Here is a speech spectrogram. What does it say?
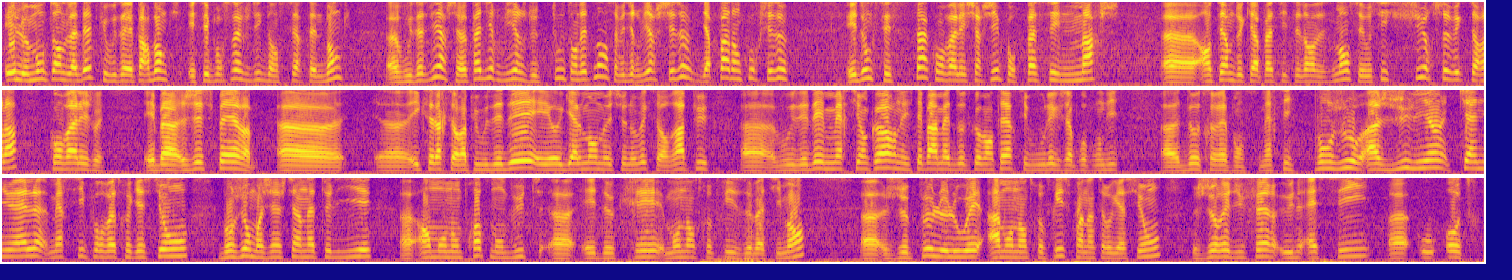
et le montant de la dette que vous avez par banque. Et c'est pour ça que je dis que dans certaines banques, euh, vous êtes vierge. Ça ne veut pas dire vierge de tout endettement, ça veut dire vierge chez eux. Il n'y a pas d'encours chez eux. Et donc, c'est ça qu'on va aller chercher pour passer une marche euh, en termes de capacité d'endettement. C'est aussi sur ce vecteur-là qu'on va aller jouer. Et ben, j'espère euh, XLR que ça aura pu vous aider et également Monsieur Nobé que ça aura pu vous aider. Merci encore. N'hésitez pas à mettre d'autres commentaires si vous voulez que j'approfondisse euh, d'autres réponses. Merci. Bonjour à Julien Canuel, merci pour votre question. Bonjour, moi j'ai acheté un atelier euh, en mon nom propre. Mon but euh, est de créer mon entreprise de bâtiment. je peux le louer à mon entreprise, point d'interrogation. J'aurais dû faire une SCI ou autre.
